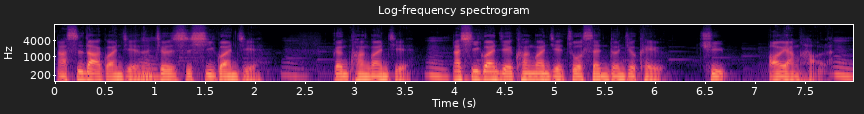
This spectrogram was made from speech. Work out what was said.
那四大关节呢，嗯、就是膝关节，嗯，跟髋关节，嗯，那膝关节、髋关节做深蹲就可以去保养好了，嗯，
